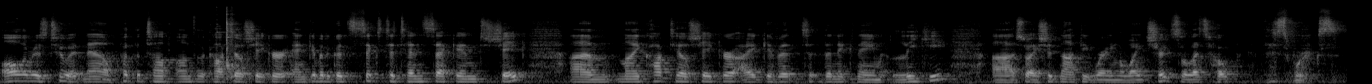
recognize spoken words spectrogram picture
all there is to it. Now put the top onto the cocktail shaker and give it a good six to 10 second shake. Um, my cocktail shaker, I give it the nickname Leaky, uh, so I should not be wearing a white shirt, so let's hope this works.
